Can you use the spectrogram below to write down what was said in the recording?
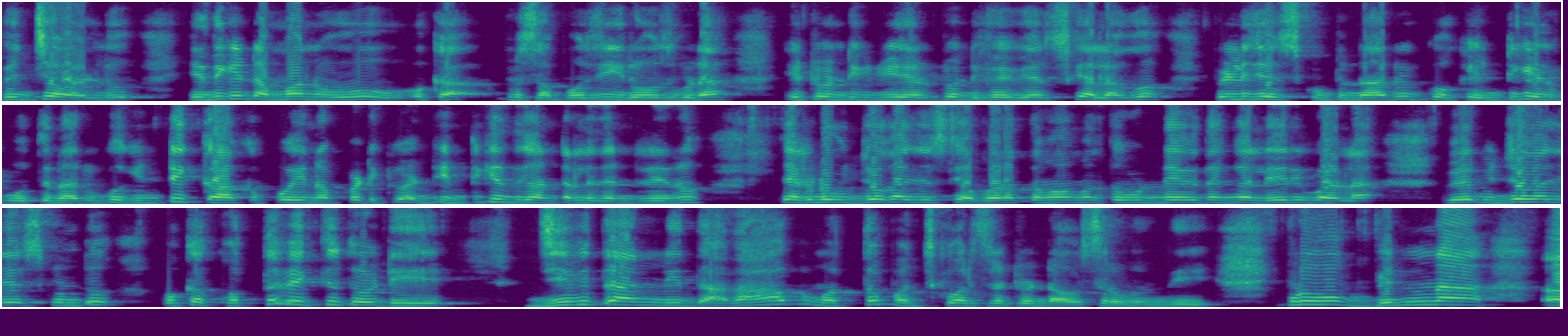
పెంచేవాళ్ళు. ఎందుకంటే అమ్మ నువ్వు ఒక ఇప్పుడు సపోజ్ ఈ రోజు కూడా ట్వంటీ ఇయర్ ట్వంటీ ఫైవ్ ఇయర్స్కి ఎలాగో పెళ్ళి చేసుకుంటున్నారు ఇంకొక ఇంటికి వెళ్ళిపోతున్నారు ఇంకొక ఇంటికి కాకపోయినప్పటికీ అంటే ఇంటికి ఎందుకు అంటలేదండి నేను? ఎక్కడ ఉద్యోగాలు చేస్తే ఎవరు ఉండే విధంగా లేరు ఇవాళ. వేరే ఉద్యోగాలు చేసుకుంటూ ఒక కొత్త వ్యక్తితోటి జీవితాన్ని దాదాపు మొత్తం పంచుకోవాల్సినటువంటి అవసరం ఉంది. ఇప్పుడు భిన్న ఆ,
